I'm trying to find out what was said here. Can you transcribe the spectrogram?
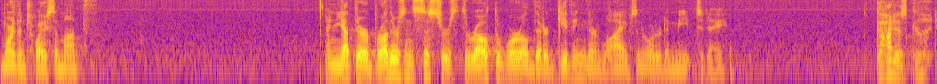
more than twice a month. And yet, there are brothers and sisters throughout the world that are giving their lives in order to meet today. God is good.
